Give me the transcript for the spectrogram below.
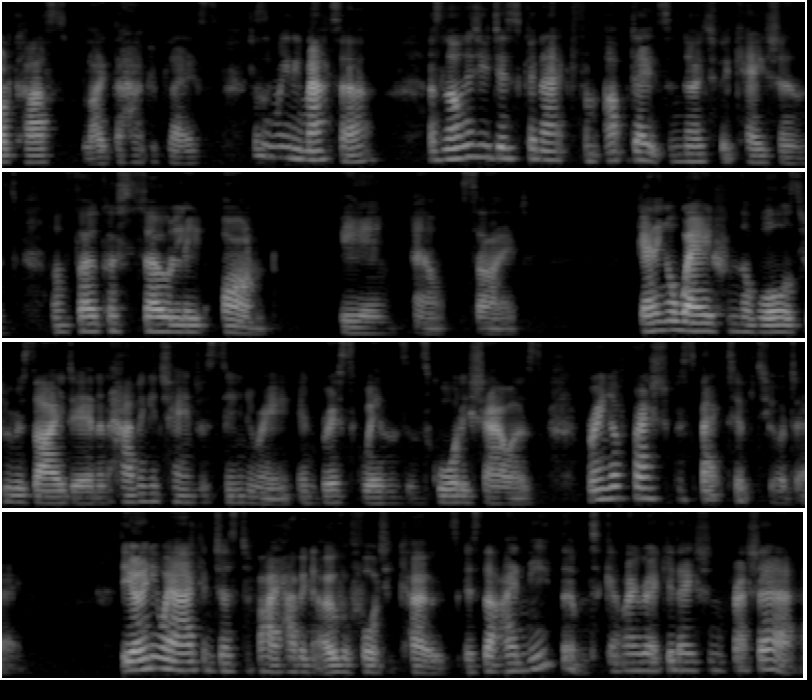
podcasts like The Happy Place. It doesn't really matter. As long as you disconnect from updates and notifications and focus solely on being outside. Getting away from the walls we reside in and having a change of scenery in brisk winds and squally showers bring a fresh perspective to your day. The only way I can justify having over 40 codes is that I need them to get my regulation fresh air,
